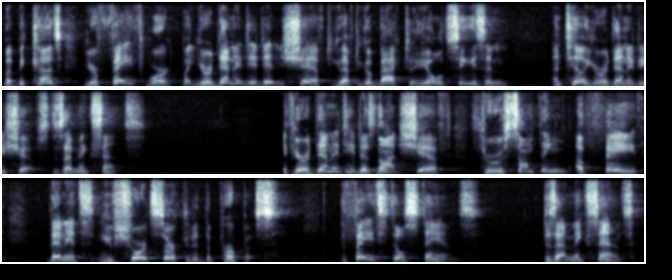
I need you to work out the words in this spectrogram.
but because your faith worked, but your identity didn't shift, you have to go back to the old season until your identity shifts. Does that make sense? If your identity does not shift through something of faith, then it's you've short-circuited the purpose. The faith still stands. Does that make sense?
